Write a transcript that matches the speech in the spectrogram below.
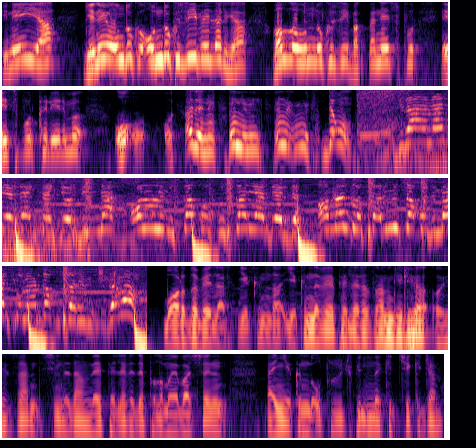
Yine iyi ya. Gene 19 19 iyi beyler ya. Vallahi 19 iyi. Bak ben e-spor e-spor kariyerimi o o, hani hani devam. Eskiden annem yerde ekmek gördüğünde al müstak koy kuşlar yer derdi. Ama ben dostlarımı koydum belki onlar da kuşlar yemişti devam. Bu arada beyler yakında yakında VP'lere zam geliyor. O yüzden şimdiden VP'leri depolamaya başlayın. Ben yakında 33 bin nakit çekeceğim.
